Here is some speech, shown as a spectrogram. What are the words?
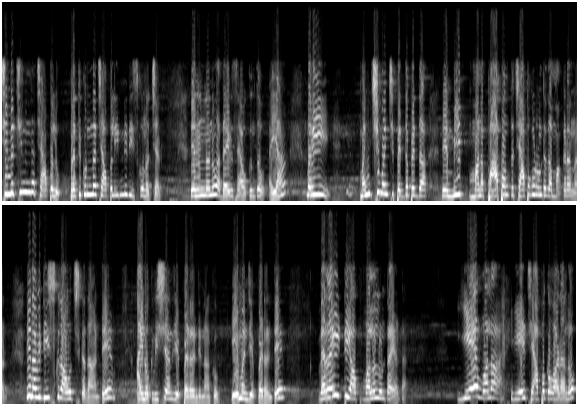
చిన్న చిన్న చేపలు బ్రతికున్న చేపలు ఇన్ని తీసుకొని వచ్చాడు. నేనున్నాను ఆ దైవ సేవకునితో అయ్యా మరి మంచి మంచి పెద్ద పెద్ద నేను మీ మన పాప అంత చేప కూడా ఉంటుందమ్మా అక్కడ అన్నాడు. నేను అవి తీసుకురావచ్చు కదా అంటే ఆయన ఒక విషయాన్ని చెప్పాడండి నాకు. ఏమని చెప్పాడంటే వెరైటీ ఆఫ్ వలలు ఉంటాయట. ఏ వల ఏ చేపకు వాడాలో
